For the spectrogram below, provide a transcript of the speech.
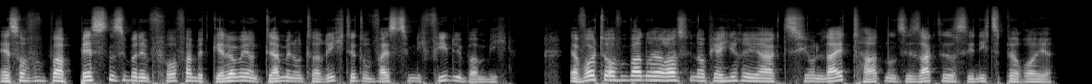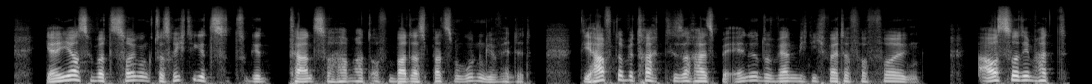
Er ist offenbar bestens über den Vorfall mit Galloway und Dermin unterrichtet und weiß ziemlich viel über mich. Er wollte offenbar nur herausfinden, ob Yahira ihre Aktion leid taten und sie sagte, dass sie nichts bereue. Yahiras Überzeugung, das Richtige zu, getan zu haben, hat offenbar das Blatt zum Guten gewendet. Die Hafner betrachten die Sache als beendet und werden mich nicht weiter verfolgen. Außerdem hat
